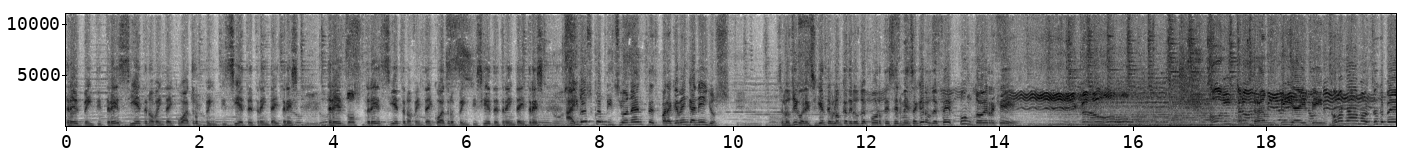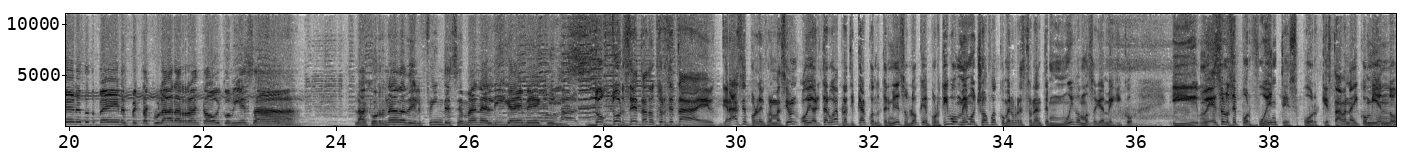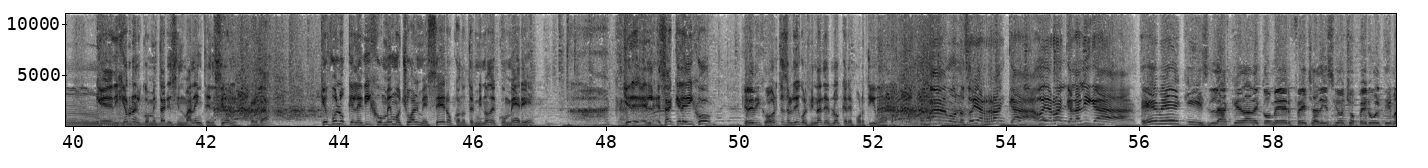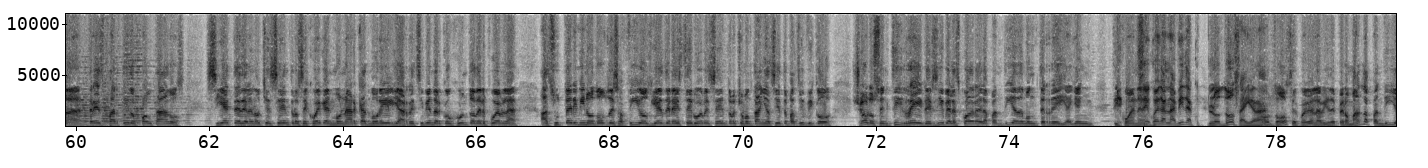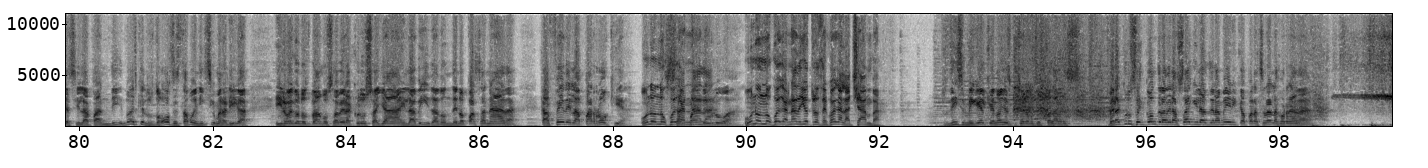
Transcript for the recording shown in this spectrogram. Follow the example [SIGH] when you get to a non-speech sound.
323-794-2733. 323-794-2733. Hay dos condicionantes para que vengan ellos. Se los digo en el siguiente bloque de los deportes, el mensajero fe.rg. Tram VIP. ¿Cómo andamos? Todo bien, todo bien. Espectacular. Arranca hoy, comienza la jornada del fin de semana Liga MX. Doctor Z, doctor Z, eh, gracias por la información. Hoy ahorita lo voy a platicar cuando termine su bloque deportivo. Memo Ochoa fue a comer a un restaurante muy famoso allá en México. Y eso lo sé por fuentes, porque estaban ahí comiendo, que dijeron el comentario sin mala intención, ¿verdad? ¿Qué fue lo que le dijo Memo Ochoa al mesero cuando terminó de comer, eh? ¿Quiere- el- ¿Sabe qué le dijo? ¿Qué le dijo? Ahorita se lo digo al final del bloque deportivo. Vámonos, hoy arranca, hoy arranca la liga. MX, la que da de comer, fecha 18, penúltima. Tres partidos pautados. Siete de la noche centro se juega en Monarcas Morelia, recibiendo el conjunto del Puebla. A su término, dos desafíos, 10 del este, 9 centro, 8 montañas, 7 pacífico. Yo lo sentí, Rey, recibe a la escuadra de la pandilla de Monterrey, allá en Tijuana. Se juegan la vida, los dos ahí, ¿verdad? Los dos se juegan la vida, pero más la pandilla, si la pandilla. No, es que los dos, está buenísima la liga. Y luego nos vamos a Veracruz allá en la vida, donde no pasa nada. Café de la parroquia. Uno no juega San Juan nada. Uno no juega nada y otro se juega la chamba. Pues dice Miguel que no, ya escucharemos sus palabras. Veracruz en contra de las Águilas del América para cerrar la jornada.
